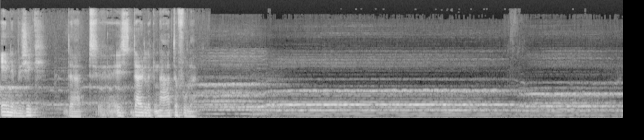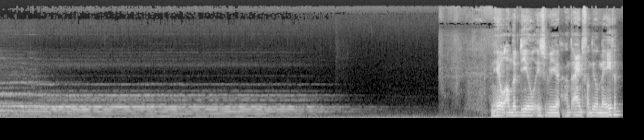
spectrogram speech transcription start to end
in de muziek. Dat eh, is duidelijk na te voelen. Een heel ander deel is weer aan het eind van deel 9.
